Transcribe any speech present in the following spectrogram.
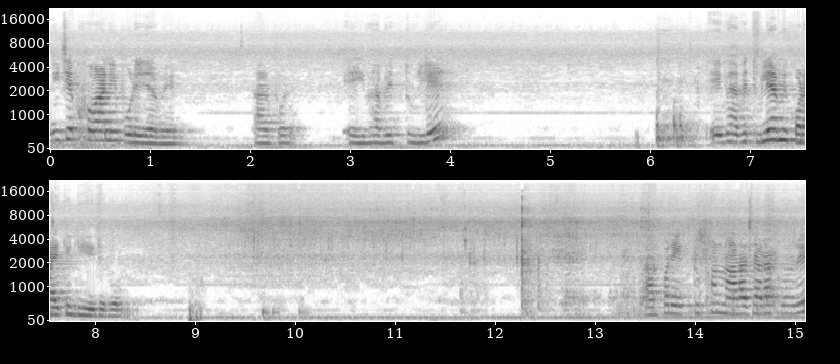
নিচে খোয়ানি পড়ে যাবে। তারপর এইভাবে তুলে এইভাবে তুলে আমি কড়াইতে দিয়ে দেবো। তারপরে একটুক্ষণ নাড়াচাড়া করে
